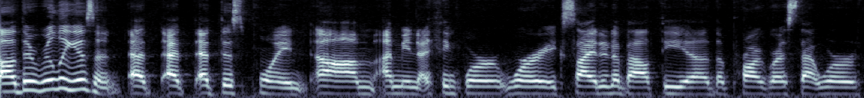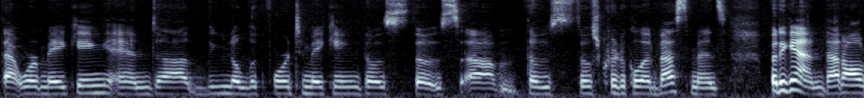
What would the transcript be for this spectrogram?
Uh, there really isn't at, at, at this point. Um, I mean, I think we're, we're excited about the uh, the progress that we're that we're making, and uh, you know look forward to making those those um, those those critical investments. But again, that all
